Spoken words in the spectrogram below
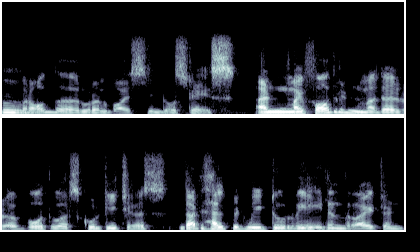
Mm. for all the rural boys in those days. And my father and mother uh, both were school teachers. That helped me to read and write and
